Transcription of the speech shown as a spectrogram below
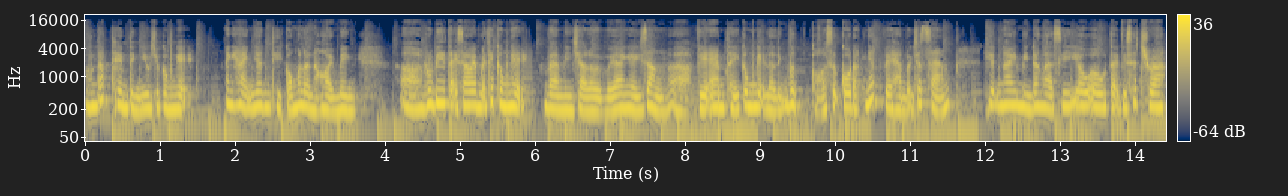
vun đắp thêm tình yêu cho công nghệ. Anh Hải Nhân thì có một lần hỏi mình uh, Ruby tại sao em lại thích công nghệ và mình trả lời với anh ấy rằng uh, vì em thấy công nghệ là lĩnh vực có sự cô đặc nhất về hàm lượng chất xám Hiện nay mình đang là CEO tại Vietcetera,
